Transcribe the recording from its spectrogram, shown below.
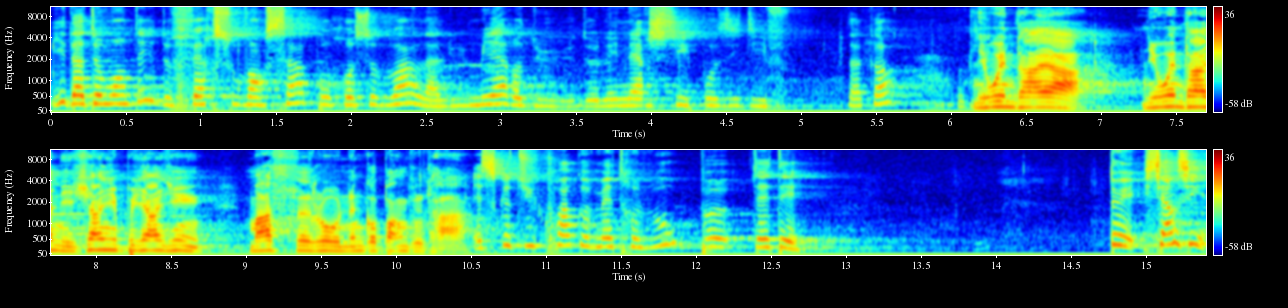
Il a demandé de faire souvent ça pour recevoir la lumière du- de l'énergie positive. D'accord 你问他呀，你问他，你相信不相信马斯路能够帮助他？ Est-ce que tu crois que maître loup peut t'aider 对，相信。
